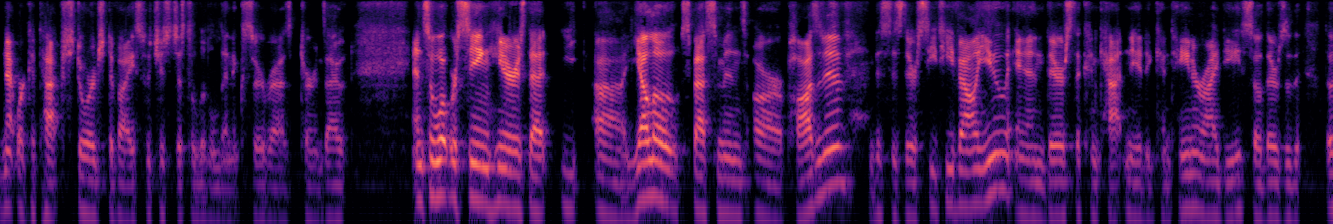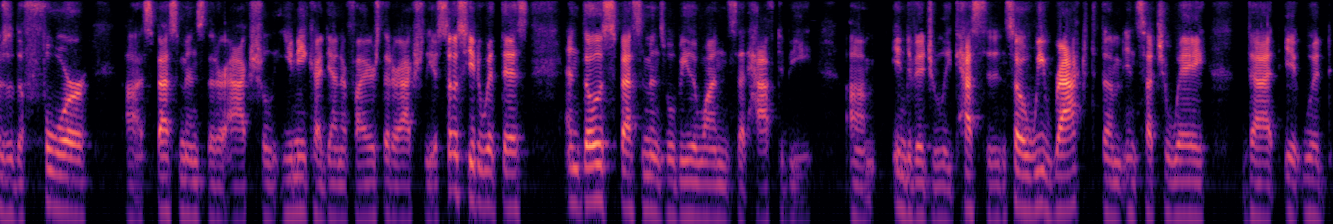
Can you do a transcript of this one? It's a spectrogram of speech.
network attached storage device, which is just a little Linux server as it turns out. And so what we're seeing here is that uh, yellow specimens are positive. This is their CT value, and there's the concatenated container ID. So those are the, those are the four uh, specimens that are actually unique identifiers that are actually associated with this. And those specimens will be the ones that have to be um, individually tested. And so we racked them in such a way that it would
